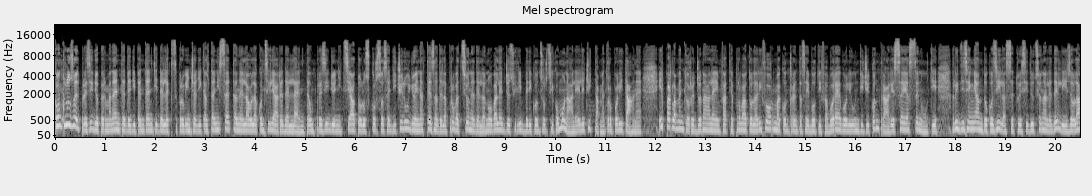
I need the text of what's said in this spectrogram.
Concluso il presidio permanente dei dipendenti dell'ex provincia di Caltanissetta nell'aula consigliare dell'ente, un presidio iniziato lo scorso 16 luglio in attesa dell'approvazione della nuova legge sui liberi consorsi comunali e le città metropolitane. Il Parlamento regionale ha infatti approvato la riforma con 36 voti favorevoli, 11 contrari e 6 astenuti, ridisegnando così l'assetto istituzionale dell'isola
